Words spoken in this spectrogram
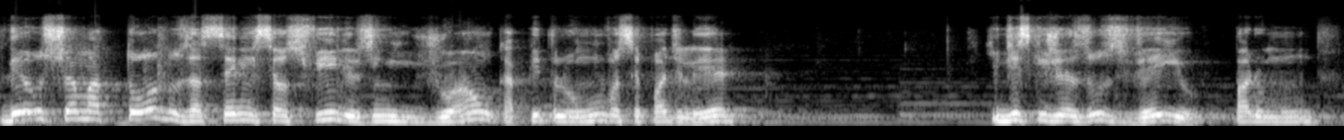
Deus chama todos a serem seus filhos. Em João capítulo 1 você pode ler que diz que Jesus veio para o mundo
